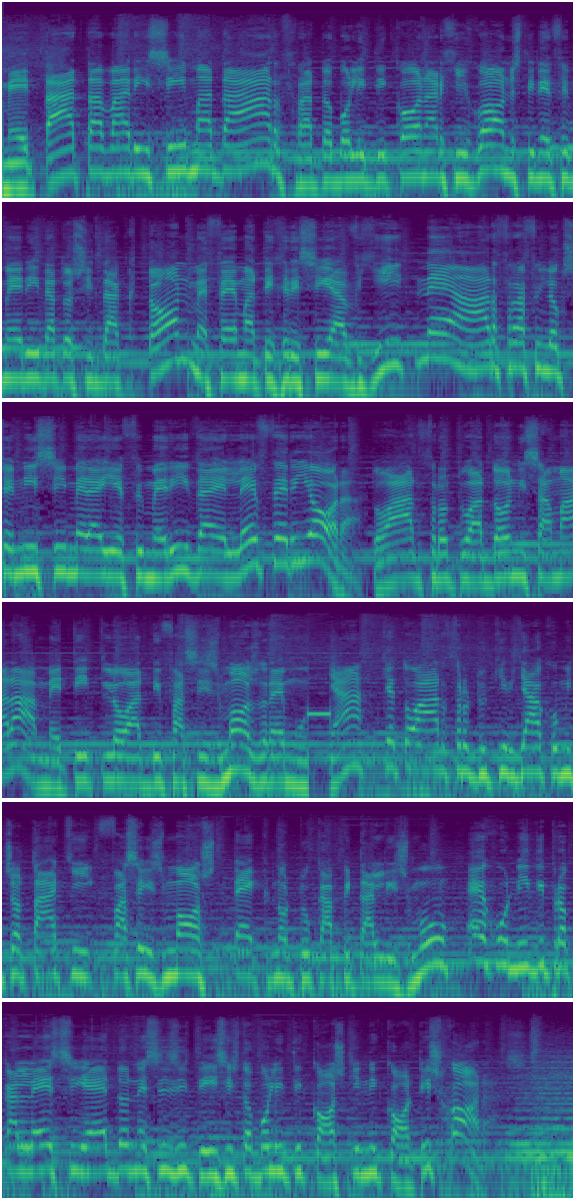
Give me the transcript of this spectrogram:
Μετά τα βαρισίματα άρθρα των πολιτικών αρχηγών στην εφημερίδα των συντακτών με θέμα τη Χρυσή Αυγή, νέα άρθρα φιλοξενεί σήμερα η εφημερίδα Ελεύθερη Ώρα. Το άρθρο του Αντώνη Σαμαρά με τίτλο Αντιφασισμός ρε μουνιά και το άρθρο του Κυριάκου Μητσοτάκη Φασισμός τέκνο του καπιταλισμού έχουν ήδη προκαλέσει έντονες συζητήσεις στο πολιτικό σκηνικό της χώρας.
